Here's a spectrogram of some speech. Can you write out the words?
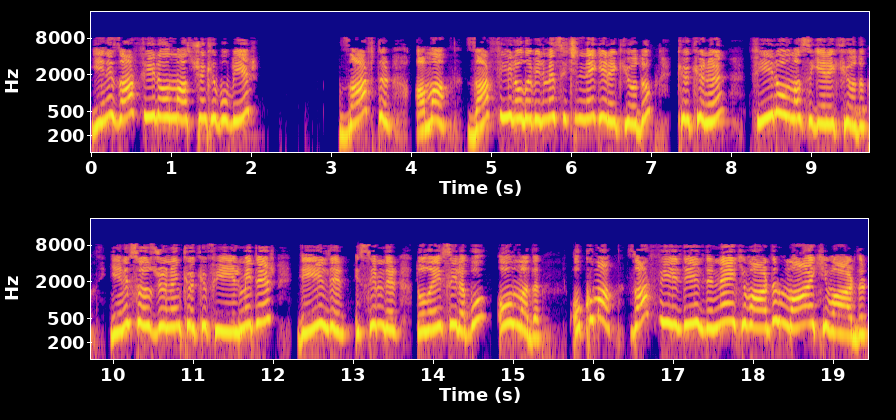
Yeni zarf fiil olmaz çünkü bu bir zarftır. Ama zarf fiil olabilmesi için ne gerekiyordu? Kökünün fiil olması gerekiyordu. Yeni sözcüğünün kökü fiil midir? Değildir, isimdir. Dolayısıyla bu olmadı. Okuma zarf fiil değildir. Ne eki vardır? Ma eki vardır.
